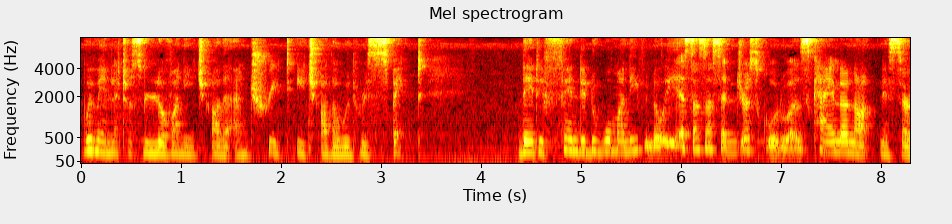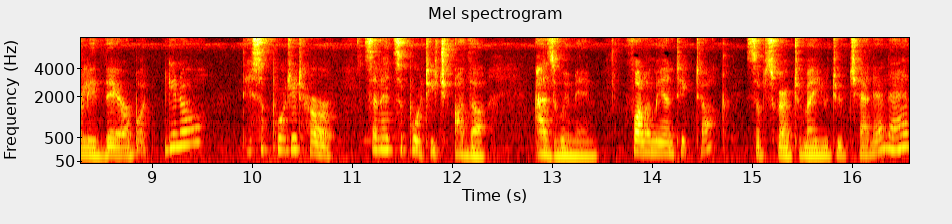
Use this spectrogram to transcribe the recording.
Women, let us love on each other and treat each other with respect. They defended the woman, even though, yes, as I said, dress code was kind of not necessarily there, but you know, they supported her. So let's support each other as women. Follow me on TikTok, subscribe to my YouTube channel, and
